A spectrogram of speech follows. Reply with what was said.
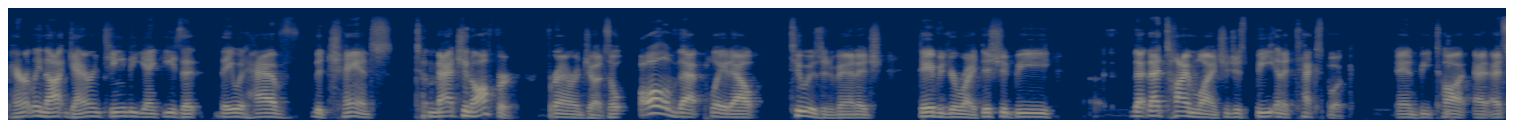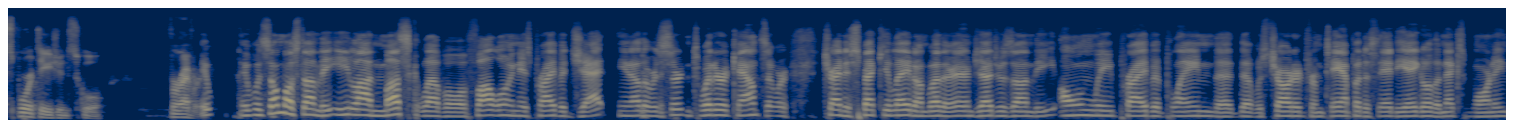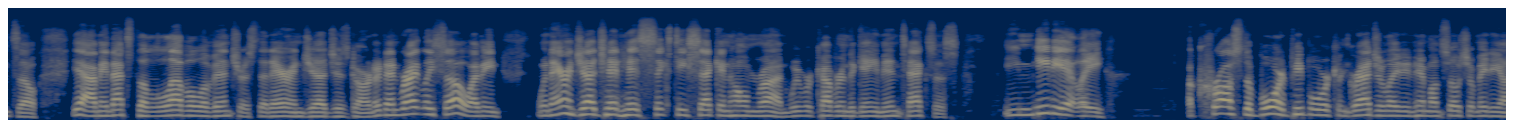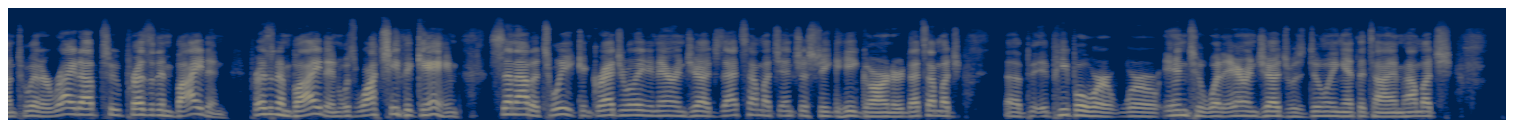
apparently not guaranteeing the Yankees that they would have the chance to match an offer for Aaron Judge. So all of that played out to his advantage. David, you're right. This should be uh, that that timeline should just be in a textbook and be taught at, at sports agent school forever. It, it was almost on the Elon Musk level of following his private jet. You know, there were certain Twitter accounts that were trying to speculate on whether Aaron Judge was on the only private plane that, that was chartered from Tampa to San Diego the next morning. So, yeah, I mean, that's the level of interest that Aaron Judge has garnered, and rightly so. I mean, when Aaron Judge hit his 60 second home run, we were covering the game in Texas. Immediately, across the board, people were congratulating him on social media on Twitter, right up to President Biden. President Biden was watching the game, sent out a tweet congratulating Aaron Judge. That's how much interest he, he garnered. That's how much uh, people were were into what Aaron Judge was doing at the time. How much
